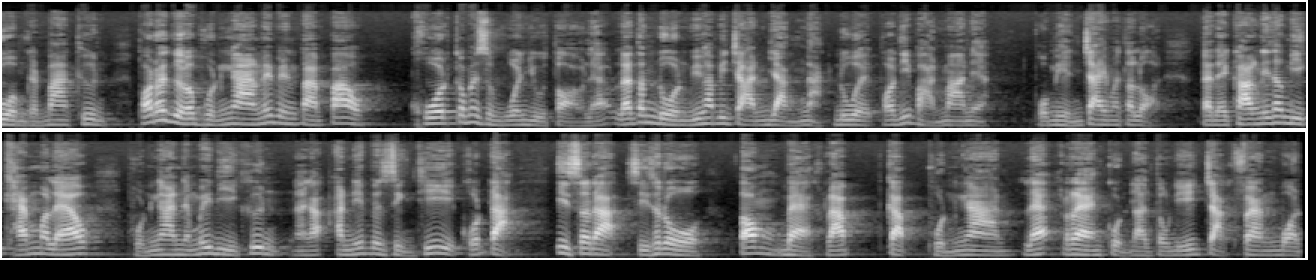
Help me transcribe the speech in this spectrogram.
รวมกันมากขึ้น เพราะถ้าเกิดผลงานไม่เป็นตามเป้า โค้ชก็ไม่สมควรอยู่ต่อแล้ว และต้องโดนวิพากษ์วิจารณ์อย่างหนักด้วย เพราะที่ผ่านมาเนี่ยผมเห็นใจมาตลอด แต่ในครั้งนี้ถ้ามีแคมป์มาแล้ว ผลงานยังไม่ดีขึ้นนะครับ อันนี้เป็นสิ่งที่โค้ชดะอิสระศรีสโรต้องแบกรับกับผลงานและแรงกดดันตรงนี้ จากแฟนบอล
